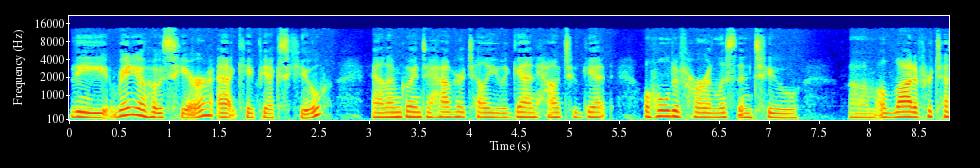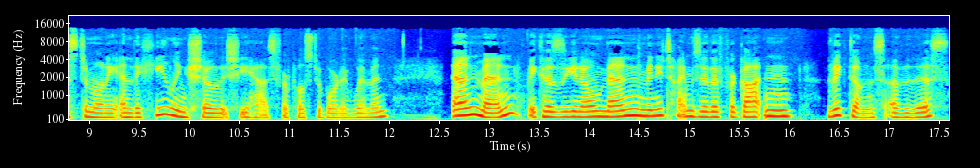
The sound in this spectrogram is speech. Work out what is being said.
the radio hosts here at KPXQ. And I'm going to have her tell you again how to get a hold of her and listen to um, a lot of her testimony and the healing show that she has for post abortive women and men, because, you know, men many times are the forgotten victims of this.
